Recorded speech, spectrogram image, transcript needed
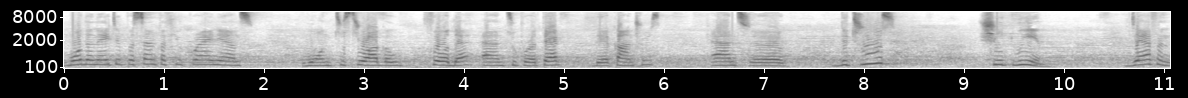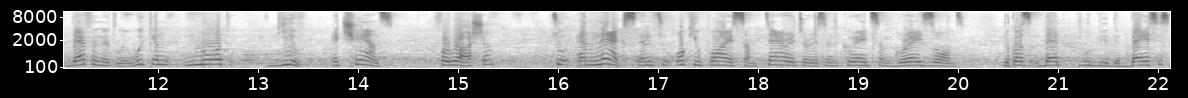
more than 80% of Ukrainians want to struggle further and to protect their countries, and uh, the truth should win. Defin- definitely, we cannot give a chance for Russia to annex and to occupy some territories and create some gray zones because that would be the basis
